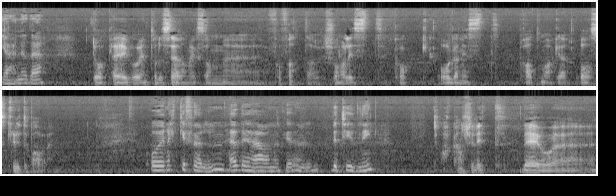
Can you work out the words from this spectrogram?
Gjerne det. Da pleier jeg å introdusere meg som eh, forfatter, journalist, kokk, organist, pratmaker og skrytepave. Og rekkefølgen, er det av noen betydning? Ja, kanskje litt. Det er jo eh,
